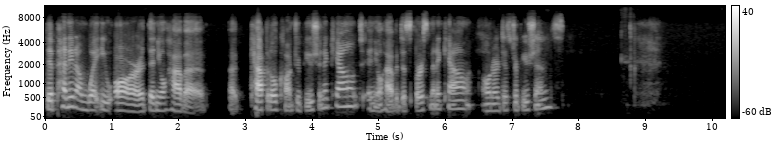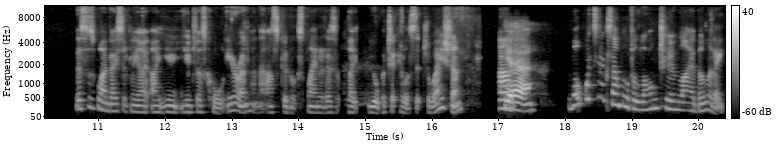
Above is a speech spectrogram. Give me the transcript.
depending on what you are, then you'll have a, a capital contribution account and you'll have a disbursement account, owner distributions. This is why basically I, I you you just call Erin and ask her to explain it as it relates to your particular situation. Um, yeah. What what's an example of a long term liability?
